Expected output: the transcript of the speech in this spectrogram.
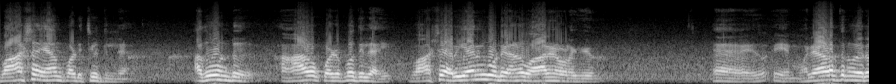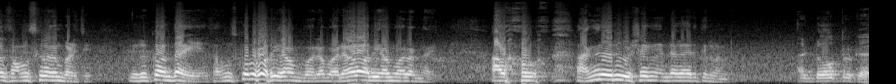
ഭാഷ ഞാൻ പഠിച്ചിട്ടില്ല. അതുകൊണ്ട് ആകെ കുഴപ്പത്തിലായി. ഭാഷ അറിയാനും കൂടെയാണ് വായന തുടങ്ങിയത്. മലയാളത്തിന് വരെ സംസ്കൃതം പഠിച്ച്. ചുരുക്കം എന്തായി? സംസ്കൃതം അറിയാൻ പോലെ മലയാളം അറിയാൻ പോലെ എന്തായി? അപ്പോൾ അങ്ങനെ ഒരു വിഷയം എന്റെ കാര്യത്തിലുണ്ട്. ഡോക്ടർക്ക്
